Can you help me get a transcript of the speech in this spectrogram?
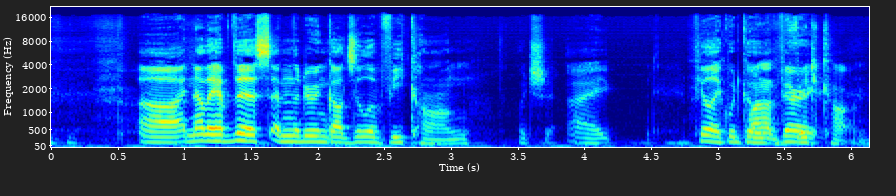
uh, now they have this, and they're doing Godzilla v Kong, which I feel like would Why go not very, VidCon?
